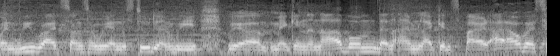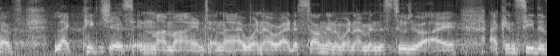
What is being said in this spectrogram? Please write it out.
When we write songs and we're in the studio and we we are making an album, then I'm like inspired. I always have like pictures in my mind, and I, when I write a song and when I'm in the studio, I I can see the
